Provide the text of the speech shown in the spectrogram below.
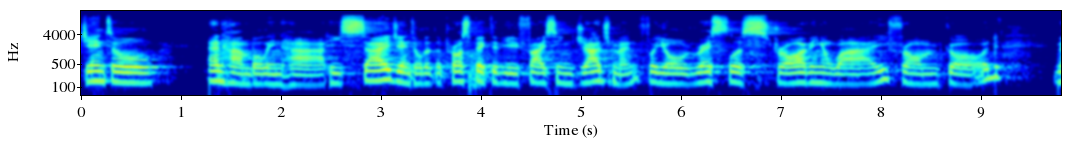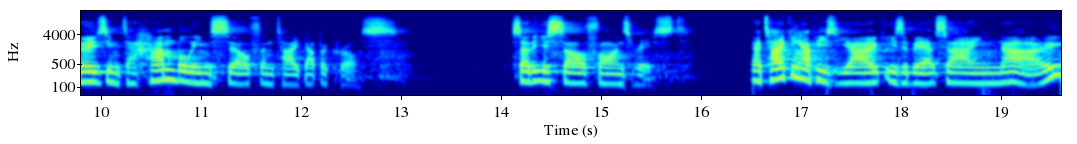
Gentle, and humble in heart. He's so gentle that the prospect of you facing judgment for your restless striving away from God moves him to humble himself and take up a cross so that your soul finds rest. Now, taking up his yoke is about saying no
